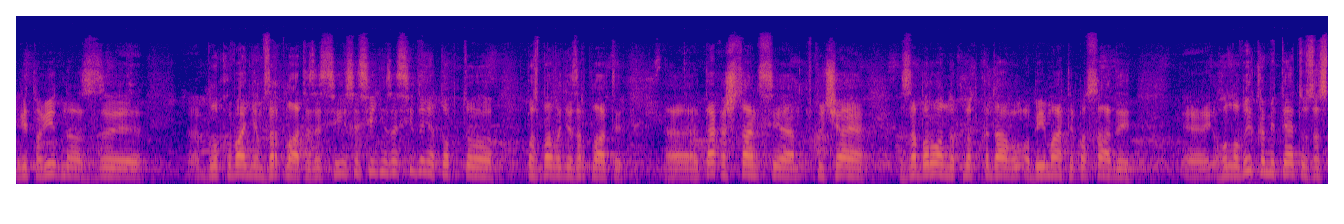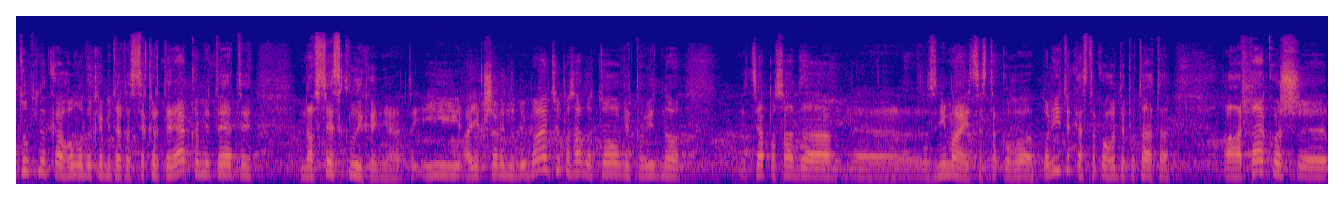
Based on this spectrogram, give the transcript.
відповідно з е, блокуванням зарплати за ці сесійні засідання, тобто позбавлення зарплати. Е, Також санкція включає заборону кнопкодаву обіймати посади е, голови комітету, заступника голови комітету, секретаря комітету на все скликання. І, а якщо він обіймає цю посаду, то відповідно ця посада е, знімається з такого політика, з такого депутата. А також е,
